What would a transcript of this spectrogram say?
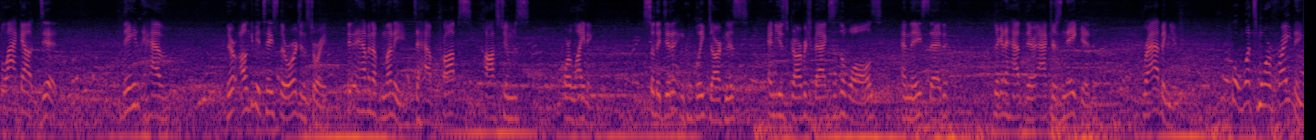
Blackout did. They didn't have their I'll give you a taste of their origin story. They didn't have enough money to have props, costumes, or lighting. So they did it in complete darkness and used garbage bags as the walls and they said they're going to have their actors naked grabbing you. Well, what's more frightening?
